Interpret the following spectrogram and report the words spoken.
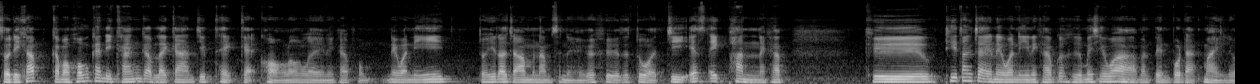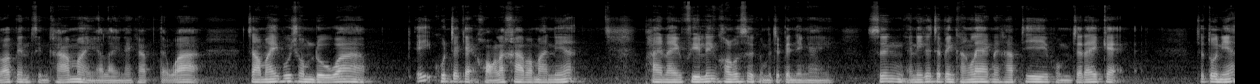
สวัสดีครับ กลับมาพบกันอีกครั้งกับรายการ Jeep Tech แกะของลงเลยนะครับผมในวันนี้ตัวที่เราจะเอามานำเสนอก็คือตัว GSX 1000นะครับ คือที่ตั้งใจในวันนี้นะครับ ก็คือไม่ใช่ว่ามันเป็นโปรดักต์ใหม่หรือว่าเป็นสินค้าใหม่อะไรนะครับ แต่ว่าจะมาให้ผู้ชมดูว่าเอ๊ะคุณจะแกะของราคาประมาณเนี้ยภายใน feeling ความรู้สึกมันจะเป็นยังไง ซึ่งอันนี้ก็จะเป็นครั้งแรกนะครับ ที่ผมจะได้แกะเจ้าตัวเนี้ย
